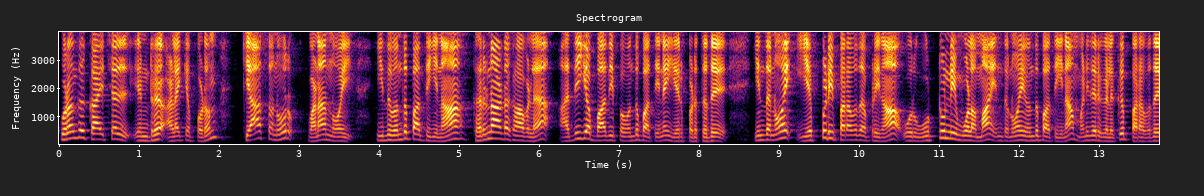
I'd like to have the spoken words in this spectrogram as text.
குரங்கு காய்ச்சல் என்று அழைக்கப்படும் கியாசனூர் வனநோய். இது வந்து பார்த்தீங்கன்னா கர்நாடகாவில் அதிக பாதிப்பை வந்து பார்த்தீங்கன்னா ஏற்படுத்துது. இந்த நோய் எப்படி பரவுது அப்படின்னா ஒரு ஒட்டுண்ணி மூலமாக இந்த நோய் வந்து பார்த்தீங்கன்னா மனிதர்களுக்கு பரவுது.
